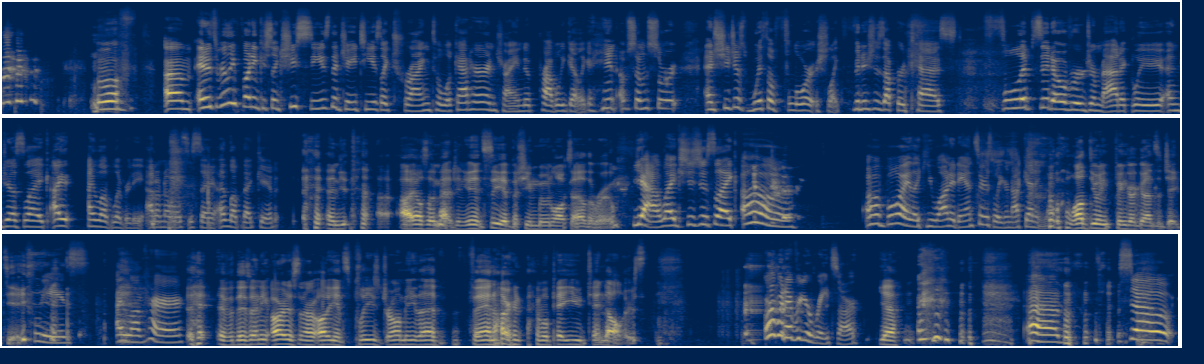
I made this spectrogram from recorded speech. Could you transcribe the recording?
ugh. Um, and it's really funny because like she sees that JT is like trying to look at her and trying to probably get like a hint of some sort, and she just with a flourish like finishes up her test, flips it over dramatically, and just like I I love Liberty. I don't know what to say. I love that kid. and you, I also imagine you didn't see it, but she moonwalks out of the room. Yeah, like she's just like oh. Oh boy, like you wanted answers? Well, you're not getting them. while doing finger guns at JT. Please. I love her. If there's any artists in our audience, please draw me that fan art. I will pay you ten dollars. Or whatever your rates are. Yeah. Um, so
